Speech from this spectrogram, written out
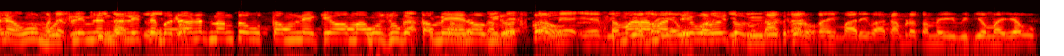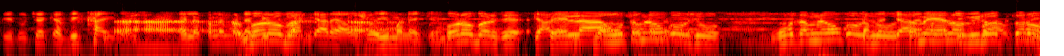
અને હું મુસ્લિમ ને દલિત ને બધા નથી માંગતો હું તમને કહેવા માંગુ છું કે તમે એનો વિરોધ કરો. તમે એ તમારામાં વિડીયોમાં હોય તો વિરોધ કરો. મારી વાત સાંભળો તમે એ વિડીયોમાં એવું કીધું છે કે વિખાઈ એટલે તમે મને બરોબર. ક્યારે આવો છો ઈ મને કે બરોબર છે. પહેલા હું તમને શું તમે કહું છું? હું તમને શું કહું છું? તમે એનો વિરોધ કરો.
